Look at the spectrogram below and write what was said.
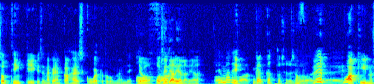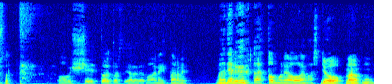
Se on tinkkiikin, se näköjään 26. tullut myyntiin. Oh, joo. Onko niitä jäljellä vielä? En mä tiedä. Käy katsoa sieltä silloin. Ei, mua kiinnosta. Oh shit, toivottavasti jäljellä mä ainakin tarvin. Mä en tiennyt yhtään, että tommonen on olemassa. Joo, mä, m-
